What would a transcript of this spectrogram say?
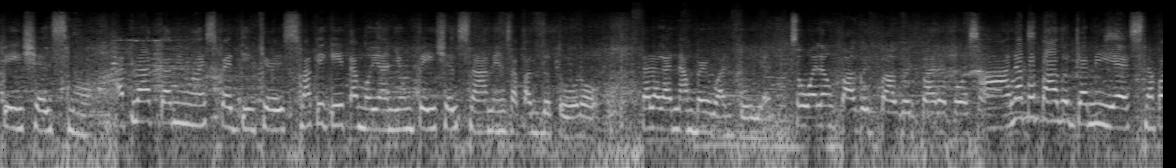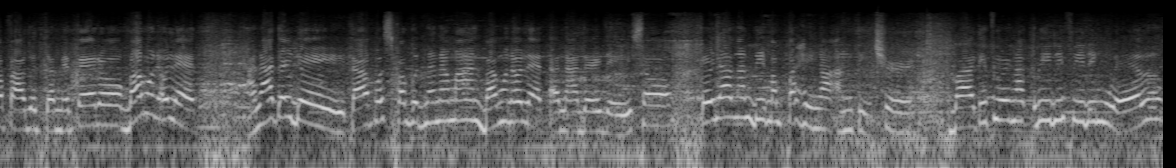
patience mo. At lahat kami mga SPED teachers, makikita mo yan yung patience namin sa pagtuturo. Talaga number one po yan. So, walang pagod-pagod para po sa... Ah, napapagod kami, yes, napapagod kami. Pero bangon ulit, another day. Tapos pagod na naman, bangon ulit, another day. So, kailangan di magpahinga ang teacher. But if you're not really feeling well,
